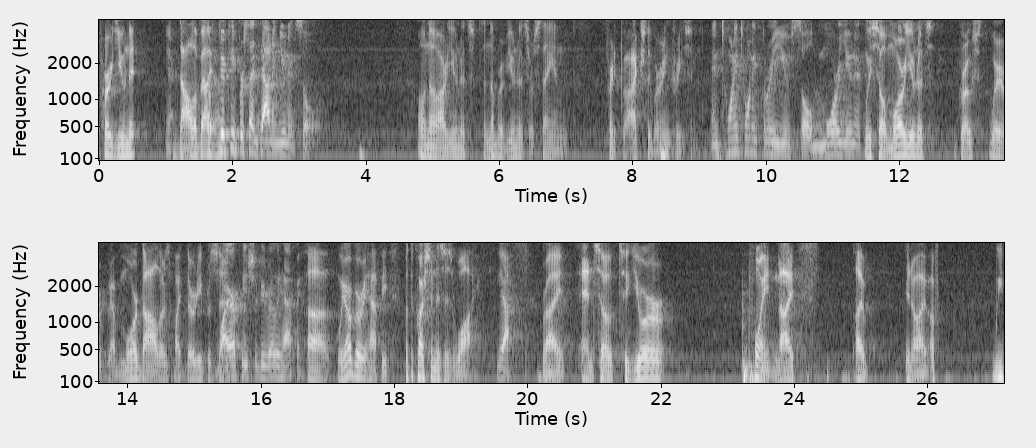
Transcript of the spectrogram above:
per unit, dollar value. So 15% down in units sold. oh no, our units, the number of units are staying. Pretty, actually, we're increasing. In 2023, you've sold more units. We sold more units gross. We're, we have more dollars by 30 percent. YRP should be really happy. Uh, we are very happy, but the question is, is why, yeah. right? And so, to your point, and I, I, you know, I, I've, we,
